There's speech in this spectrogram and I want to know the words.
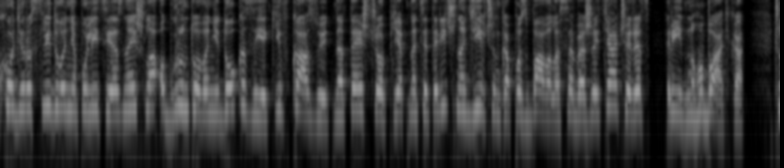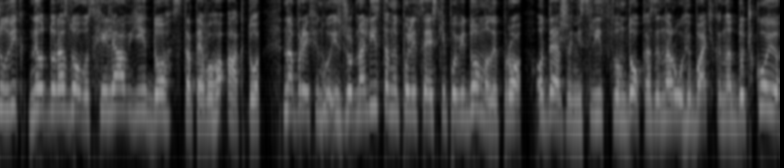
У ході розслідування поліція знайшла обґрунтовані докази, які вказують на те, що 15-річна дівчинка позбавила себе життя через рідного батька. Чоловік неодноразово схиляв її до статевого акту. На брифінгу із журналістами поліцейські повідомили про одержані слідством докази наруги батька над дочкою,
